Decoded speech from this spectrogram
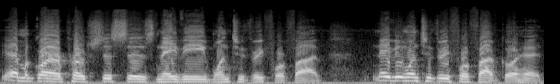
yeah, McGuire Approach, this is Navy 12345. Navy 12345, go ahead.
